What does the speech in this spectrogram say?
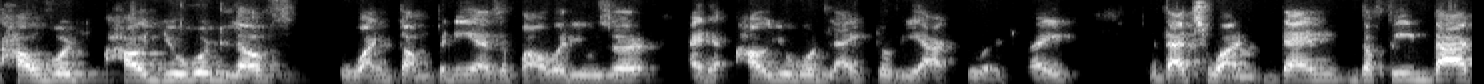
how would how you would love one company as a power user and how you would like to react to it right? That's one. Then the feedback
